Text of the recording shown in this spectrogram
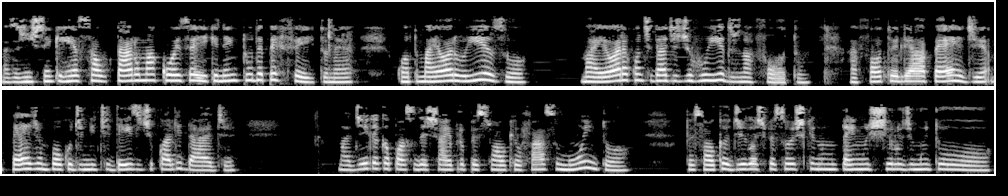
Mas a gente tem que ressaltar uma coisa aí, que nem tudo é perfeito, né? Quanto maior o ISO, maior a quantidade de ruídos na foto. A foto ele ela perde, perde um pouco de nitidez e de qualidade. Uma dica que eu posso deixar aí para o pessoal que eu faço muito Pessoal que eu digo as pessoas que não têm um estilo de muito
